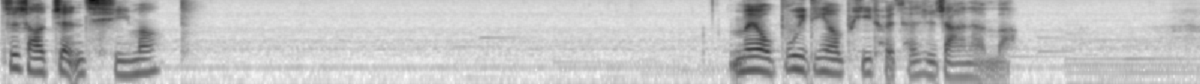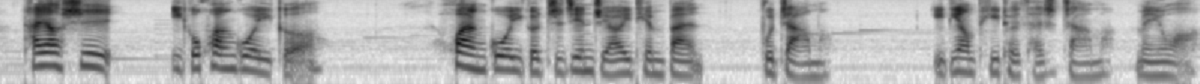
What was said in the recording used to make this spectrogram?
至少整齐吗？没有不一定要劈腿才是渣男吧？他要是一个换过一个，换过一个之间只要一天半，不渣吗？一定要劈腿才是渣吗？没有啊。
